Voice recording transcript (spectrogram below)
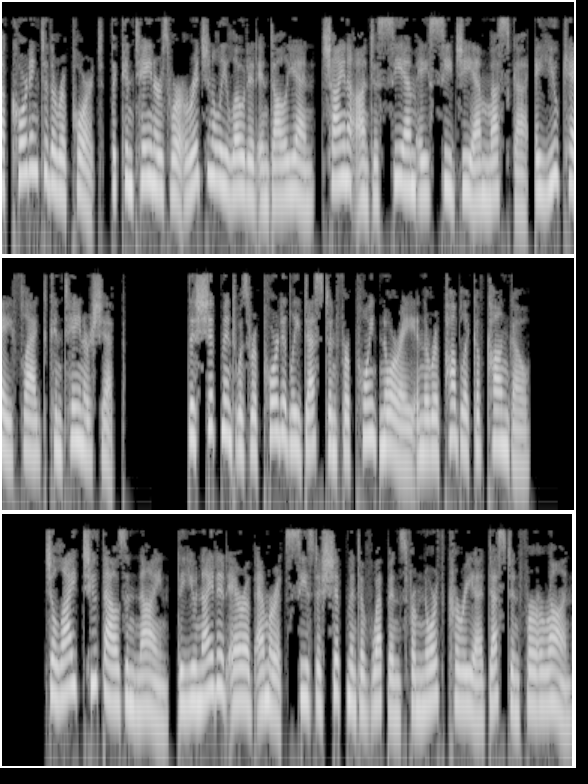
According to the report, the containers were originally loaded in Dalian, China onto CMACGM Musca, a UK-flagged container ship. The shipment was reportedly destined for Pointe-Noire in the Republic of Congo. July 2009, the United Arab Emirates seized a shipment of weapons from North Korea destined for Iran.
